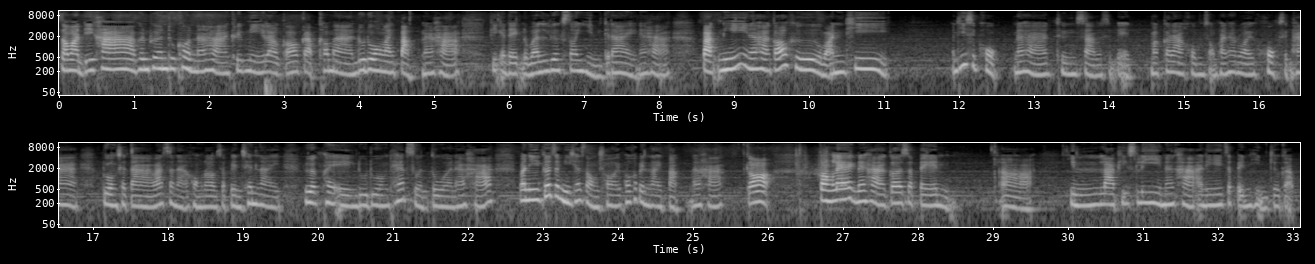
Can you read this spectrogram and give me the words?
สวัสดีค่ะเพื่อนๆทุกคนนะคะ คลิปนี้เราก็กลับเข้ามาดูดวงลายปักนะคะพิกอเด็กหรือว่าเลือกสร้อยหินก็ได้นะคะ ปักนี้นะคะก็คือวันที่วันที่ 16นะคะถึง 31 มกราคม 2565 ดวงชะตาวาสนาของเราจะเป็นเช่นไร เลือกไพ่เองดูดวงแทบส่วนตัวนะคะ วันนี้ก็จะมีแค่ 2 ช้อยเพราะเขาเป็นลายปักนะคะ ก็กองแรกนะคะก็จะเป็นอ่า หินลาพิสลีนะคะ อันนี้จะเป็นหินเกี่ยวกับ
